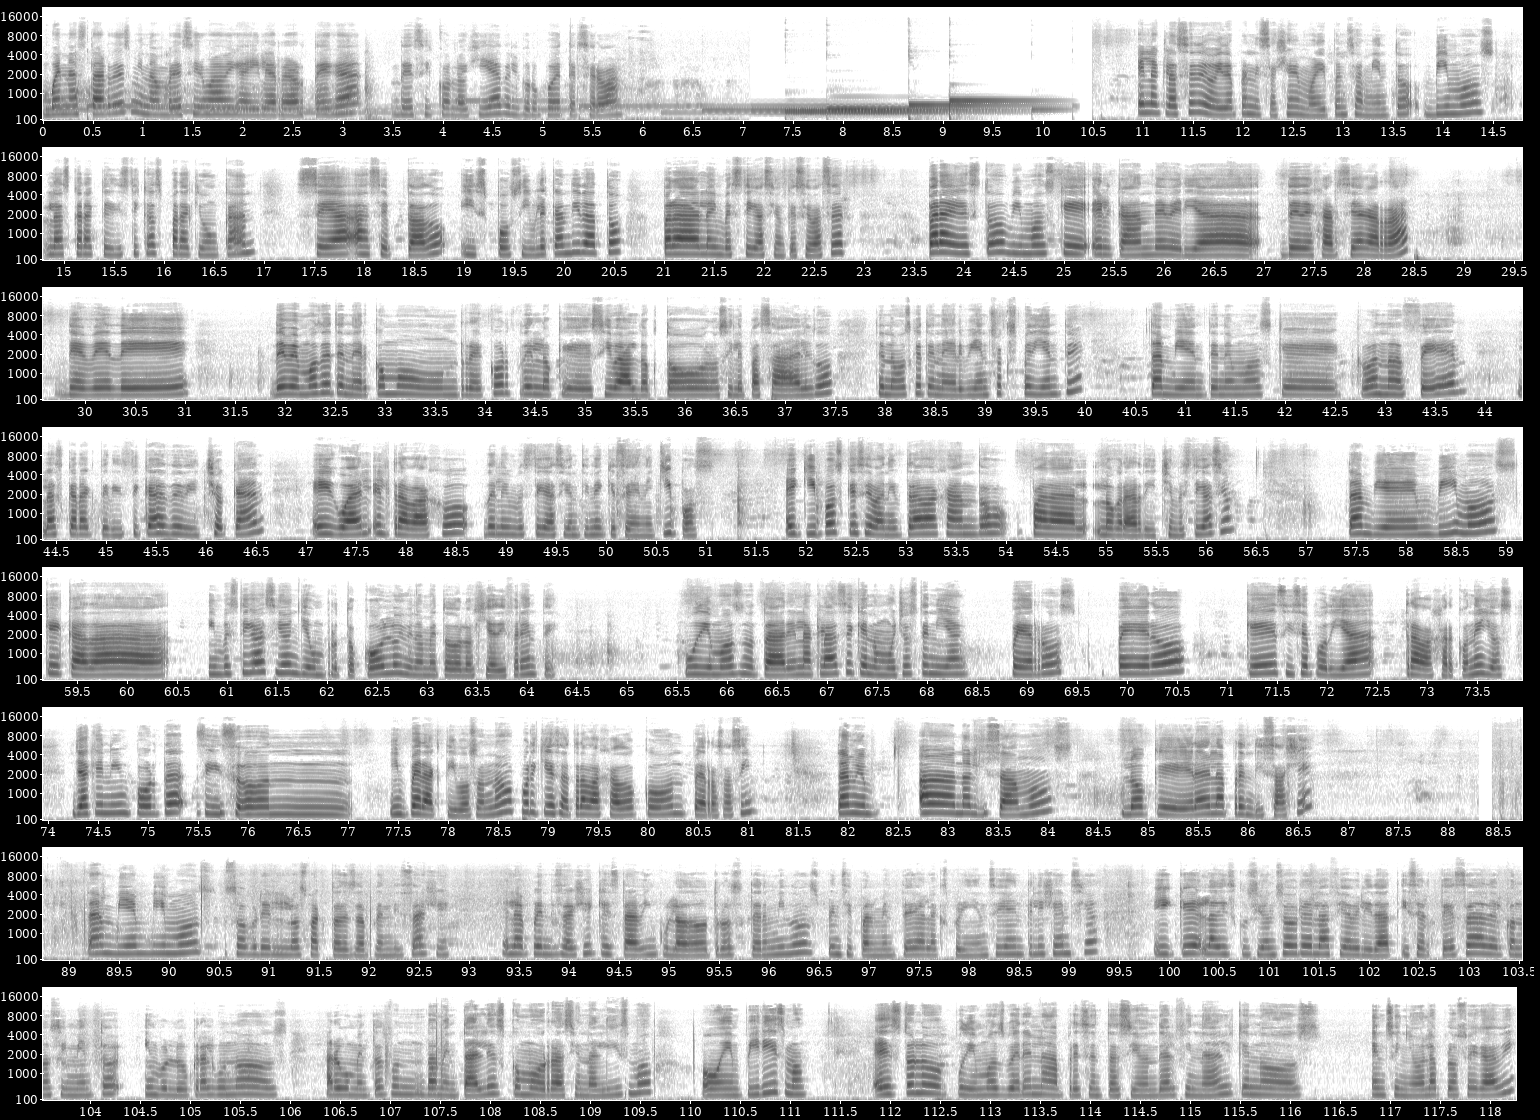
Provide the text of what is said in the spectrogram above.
Buenas tardes, mi nombre es Irma Abigail Herrera Ortega de Psicología del grupo de Tercero A. En la clase de hoy de aprendizaje, memoria y pensamiento vimos las características para que un CAN sea aceptado y posible candidato para la investigación que se va a hacer. Para esto vimos que el CAN debería de dejarse agarrar debe de debemos de tener como un récord de lo que si va al doctor o si le pasa algo. Tenemos que tener bien su expediente. También tenemos que conocer las características de dicho CAN e igual el trabajo de la investigación tiene que ser en equipos. Equipos que se van a ir trabajando para lograr dicha investigación. También vimos que cada investigación lleva un protocolo y una metodología diferente. Pudimos notar en la clase que no muchos tenían perros, pero que sí se podía trabajar con ellos, ya que no importa si son imperactivos o no, porque se ha trabajado con perros así. También analizamos lo que era el aprendizaje también vimos sobre los factores de aprendizaje. El aprendizaje que está vinculado a otros términos, principalmente a la experiencia a inteligencia, y que la discusión sobre la fiabilidad y certeza del conocimiento involucra algunos argumentos fundamentales como racionalismo o empirismo. Esto lo pudimos ver en la presentación de al final que nos enseñó la profe Gaby.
